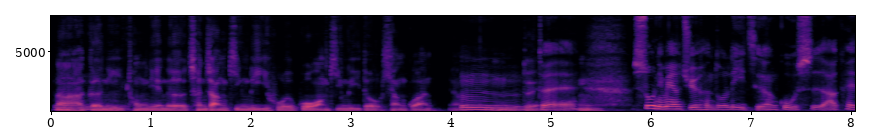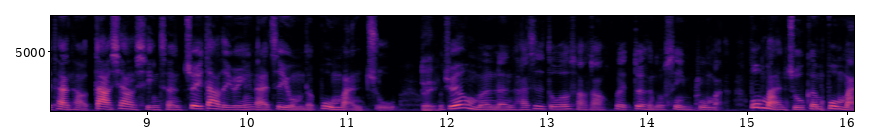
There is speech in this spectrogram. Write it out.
那跟你童年的成长经历或者过往经历都有相关。嗯，对对，嗯书里面有举很多例子跟故事啊，可以探讨大象形成最大的原因来自于我们的不满足。对我，觉得我们人还是多多少少会对很多事情不满、不满足跟不满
